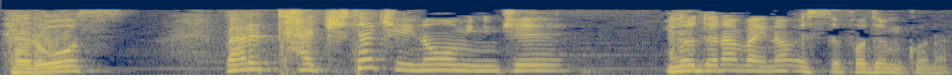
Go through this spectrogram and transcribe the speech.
هروس. برای تک تک اینا می‌بینیم که اینا دارن و اینا استفاده می‌کنن.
